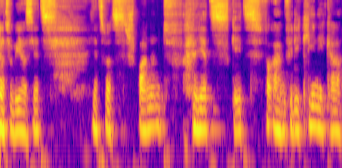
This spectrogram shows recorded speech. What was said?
Ja, Tobias, jetzt, jetzt wird's spannend. Jetzt geht's vor allem für die Kliniker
